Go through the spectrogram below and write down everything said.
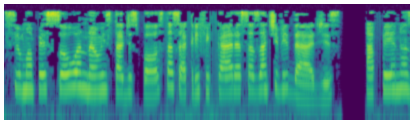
Se uma pessoa não está disposta a sacrificar essas atividades, apenas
